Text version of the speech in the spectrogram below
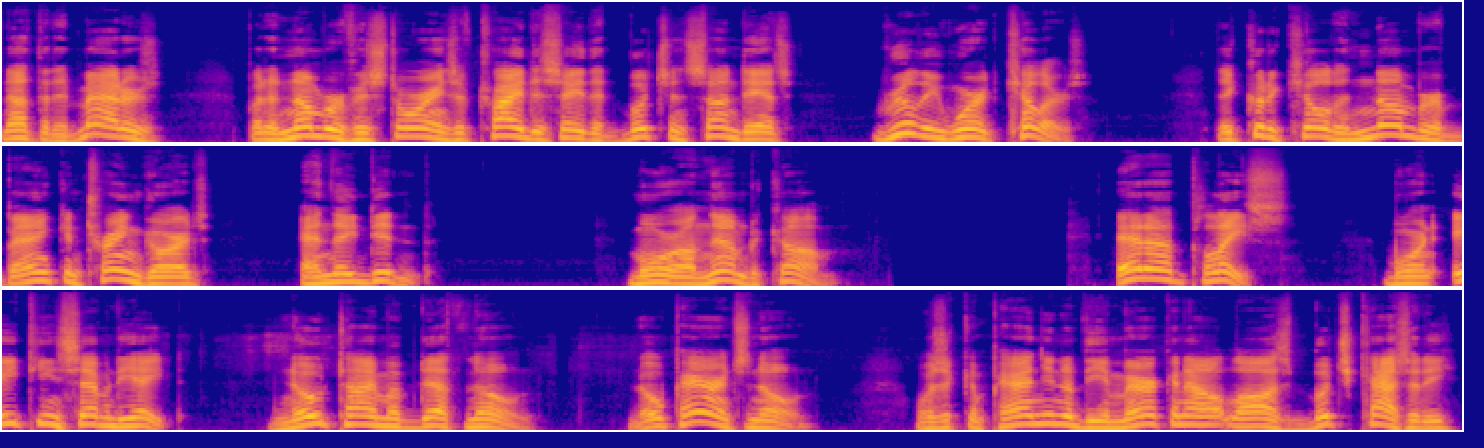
Not that it matters, but a number of historians have tried to say that Butch and Sundance really weren't killers, they could have killed a number of bank and train guards, and they didn't. More on them to come. Etta Place, born 1878, no time of death known, no parents known, was a companion of the American outlaws Butch Cassidy,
